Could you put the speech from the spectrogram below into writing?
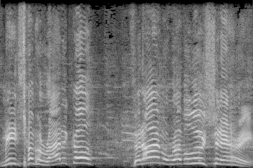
means I'm a radical, then I'm a revolutionary.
